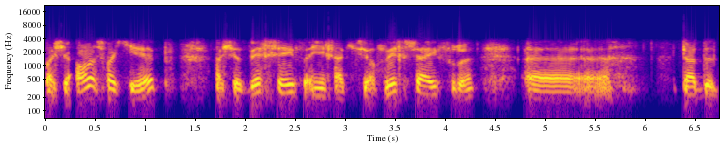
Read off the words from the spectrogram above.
Als je alles wat je hebt, als je het weggeeft en je gaat jezelf wegcijferen... Uh, dat,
